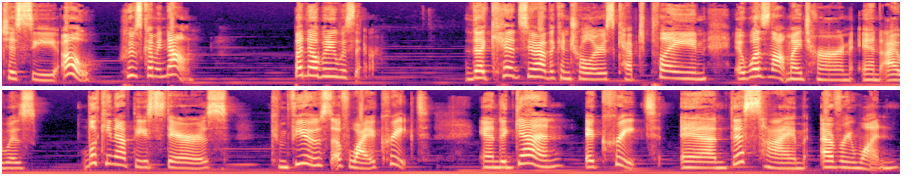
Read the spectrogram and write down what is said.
to see, oh, who's coming down? But nobody was there. The kids who had the controllers kept playing. It was not my turn, and I was looking at these stairs, confused of why it creaked. And again, it creaked. And this time, everyone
